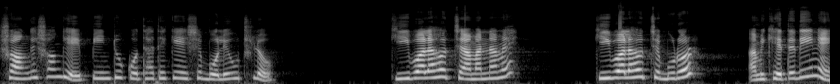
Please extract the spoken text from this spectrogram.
সঙ্গে সঙ্গে পিন্টু কোথা থেকে এসে বলে উঠল, কি বলা হচ্ছে আমার নামে? কি বলা হচ্ছে বুড়োর? আমি খেতে দিই নে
